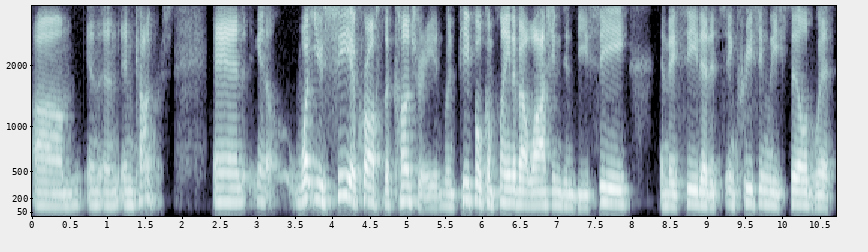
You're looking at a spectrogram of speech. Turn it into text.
um, in, in, in Congress. And you know what you see across the country, when people complain about Washington D.C. and they see that it's increasingly filled with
